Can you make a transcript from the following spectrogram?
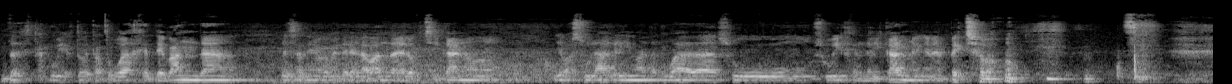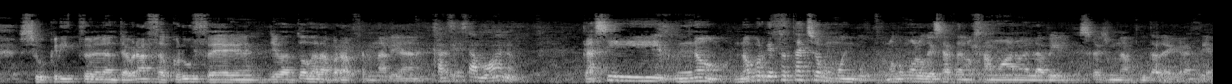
Entonces está cubierto de tatuajes de banda. Él se ha tenido que meter en la banda de los chicanos. Lleva su lágrima tatuada, su, su Virgen del Carmen en el pecho. su Cristo en el antebrazo, cruces, lleva toda la parafernalia. Casi samoano. Casi no, no porque esto está hecho con buen gusto, no como lo que se hacen los samoanos en la piel, eso es una puta desgracia.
